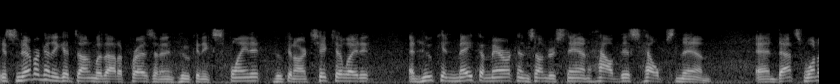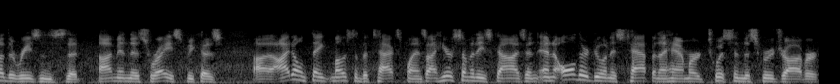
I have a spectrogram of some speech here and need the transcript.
It's never going to get done without a president who can explain it, who can articulate it, and who can make Americans understand how this helps them. And that's one of the reasons that I'm in this race because uh, I don't think most of the tax plans, I hear some of these guys, and, and all they're doing is tapping the hammer, twisting the screwdriver.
